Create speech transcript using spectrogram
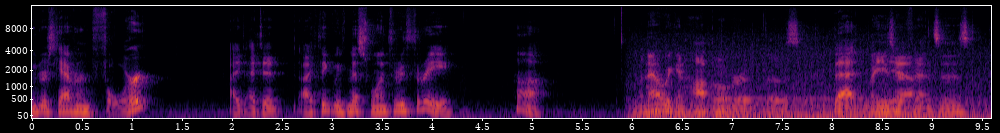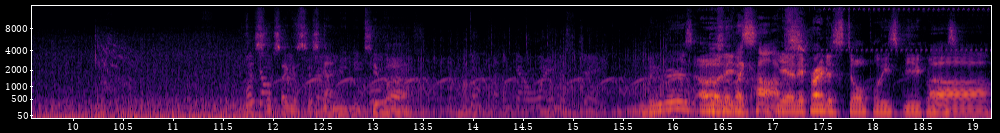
Looter's Cavern four. I, I didn't. I think we've missed one through three. Huh. Well, now we can hop over those That laser yeah. fences. This looks like it's just gonna need you to. uh Looters? Oh, Those they look like cops. Yeah, they probably just stole police vehicles. Uh,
